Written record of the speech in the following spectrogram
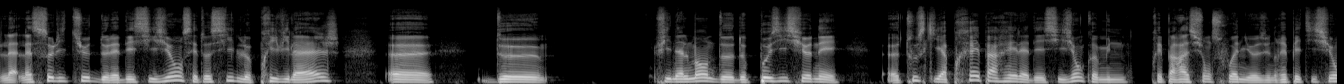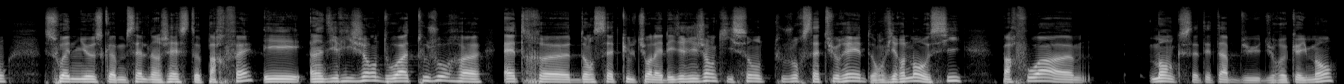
la, solitude de la décision, c'est aussi le privilège de finalement de, positionner tout ce qui a préparé la décision comme une préparation soigneuse, une répétition soigneuse comme celle d'un geste parfait. Et un dirigeant doit toujours euh, être euh, dans cette culture-là. Les dirigeants qui sont toujours saturés d'environnement aussi, parfois euh, manquent cette étape du, recueillement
